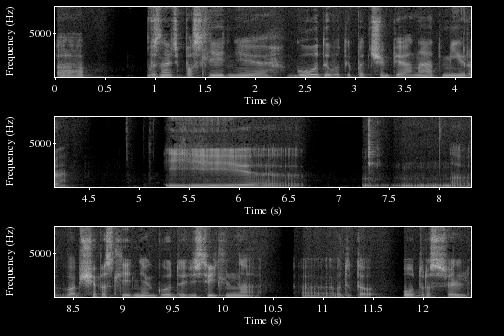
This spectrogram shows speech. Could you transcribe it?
А, вы знаете, последние годы, вот и под чемпионат мира, и вообще последние годы, действительно, а, вот эта отрасль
